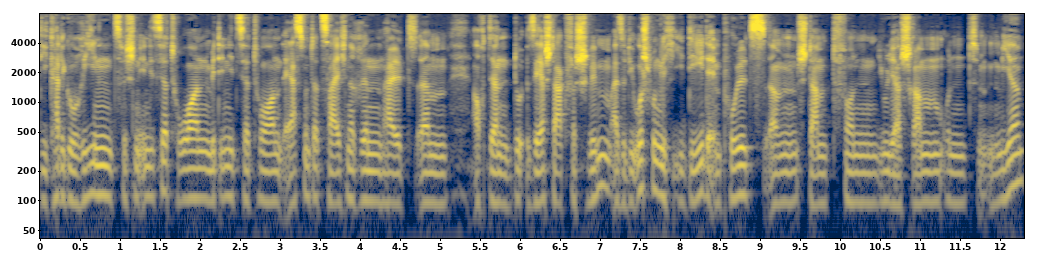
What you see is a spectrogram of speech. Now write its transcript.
die Kategorien zwischen Initiatoren, Mitinitiatoren, Erstunterzeichnerinnen halt ähm, auch dann sehr stark verschwimmen. Also die ursprüngliche Idee, der Impuls ähm, stammt von Julia Schramm und mir.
